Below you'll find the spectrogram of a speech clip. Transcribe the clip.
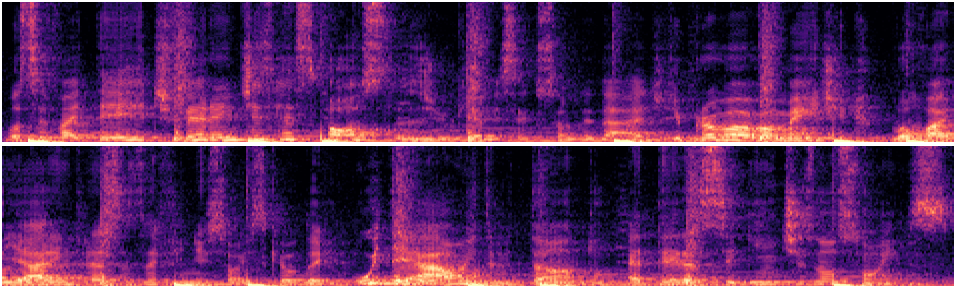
você vai ter diferentes respostas de o que é bissexualidade, que provavelmente vão variar entre essas definições que eu dei. O ideal, entretanto, é ter as seguintes noções.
